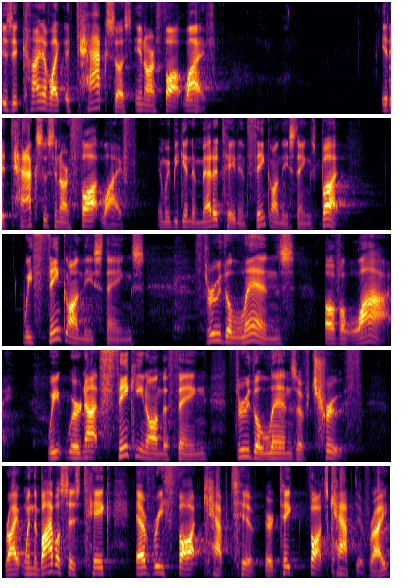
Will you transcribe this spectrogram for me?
is it kind of like attacks us in our thought life. It attacks us in our thought life, and we begin to meditate and think on these things, but we think on these things through the lens of a lie. We, we're not thinking on the thing through the lens of truth, right? When the Bible says take every thought captive, or take thoughts captive, right?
